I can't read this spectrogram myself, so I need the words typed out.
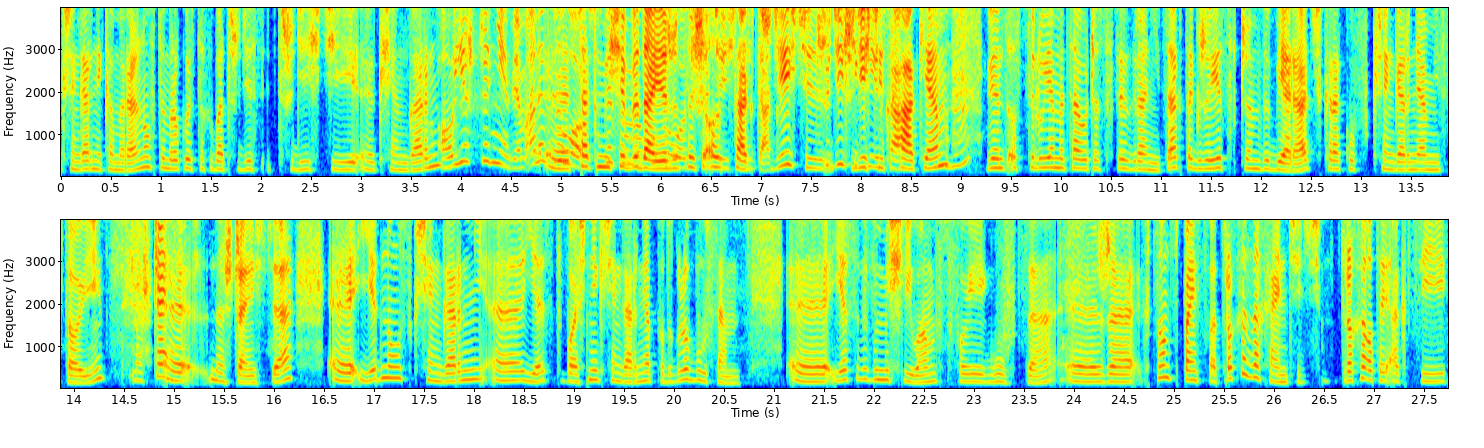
księgarnię kameralną, w tym roku jest to chyba 30, 30 księgarni. O, jeszcze nie wiem, ale było. Tak mi się wydaje, że coś 30, o, tak, 30, tak. 30, 30 z hakiem, mhm. więc oscylujemy cały czas w tych granicach, także jest w czym wybierać. Kraków księgarniami stoi. Na szczęście. E, na szczęście. E, jedną z księgarni e, jest właśnie księgarnia pod Globusem. E, ja sobie wymyśliłam w swojej główce, e, że chcąc Państwa trochę zachęcić, trochę o tej akcji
